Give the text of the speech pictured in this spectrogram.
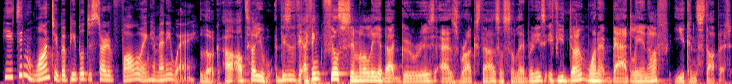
He didn't want to, but people just started following him anyway. Look, I'll, I'll tell you. This is the thing. I think feel similarly about gurus as rock stars or celebrities. If you don't want it badly enough, you can stop it.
